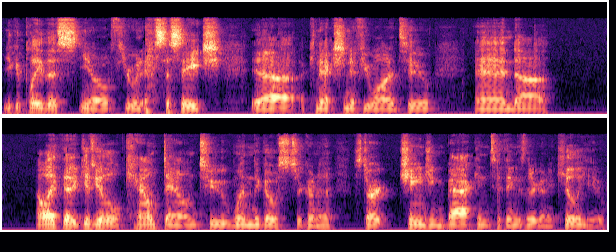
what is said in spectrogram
You could play this, you know, through an SSH uh, connection if you wanted to. And, uh, I like that it gives you a little countdown to when the ghosts are going to start changing back into things that are going to kill you,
